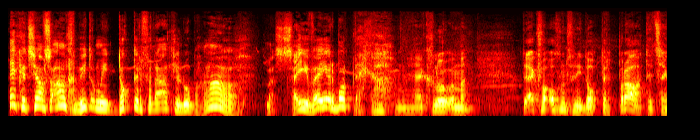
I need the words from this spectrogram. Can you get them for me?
Ek het selfs aangebied om die dokter vir haar te loop haal, maar sy weier botweg. Ja, ek glo oom man. Toe ek vanoggend van die dokter praat, het sy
